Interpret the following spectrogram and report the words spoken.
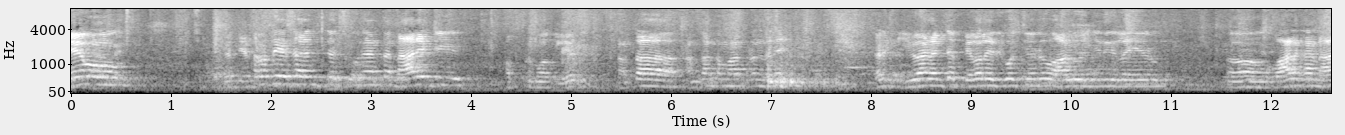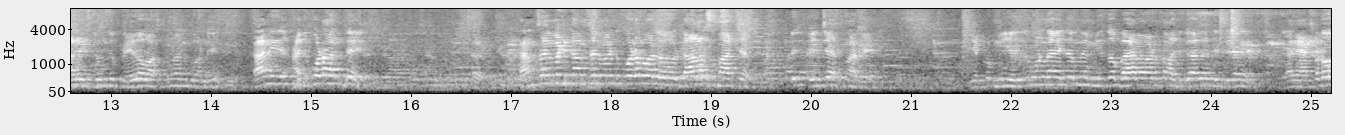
మేము ఇతర దేశాల నుంచి తెచ్చుకునేంత నాలెడ్జ్ అప్పుడు మాకు లేదు. అంత అంతంత మాత్రంగానే సరే ఈవేళ అంటే పిల్లలు ఎదిగొచ్చారు వాళ్ళు ఇంజనీర్లు అయ్యారు. వాళ్ళకి ఆ నాలెడ్జ్ ఉంది ఇప్పుడు ఏదో వస్తుంది అనుకోండి. కానీ అది కూడా అంతే. కన్సల్మెంట్ కన్సల్మెంట్ కూడా వాళ్ళు డాలర్స్ మార్చేస్తున్నారు. పెంచేస్తున్నారు రేట్ ఇప్పుడు మీ ఎదురుకుండా అయితే మేము మీతో బేరం ఆడతాం అది కాదు అది కానీ ఎక్కడో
